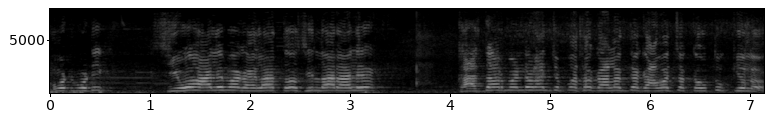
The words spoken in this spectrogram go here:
मोठमोठी सीओ आले बघायला तहसीलदार आले. खासदार मंडळांचे पथक आलं आणि त्या गावाचं कौतुक केलं.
